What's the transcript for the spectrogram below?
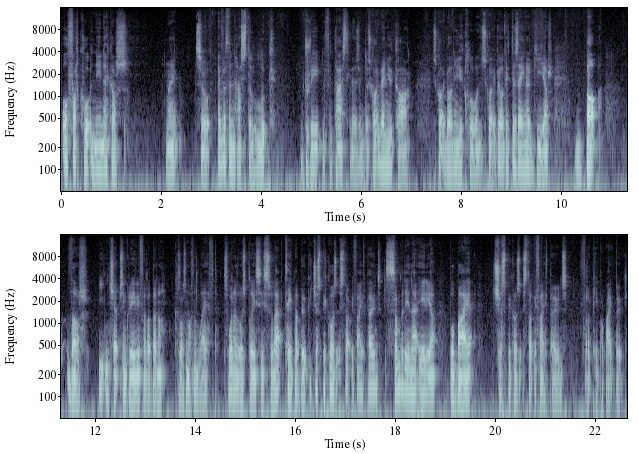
all fur coat and knee knickers, right? So everything has to look great and fantastic. There's, there's got to be a new car, it's got to be the new clothes, it's got to be all the designer gear, but they're eating chips and gravy for their dinner because there's nothing left. It's one of those places. So that type of book, just because it's £35, somebody in that area will buy it just because it's £35 for a paperback book.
